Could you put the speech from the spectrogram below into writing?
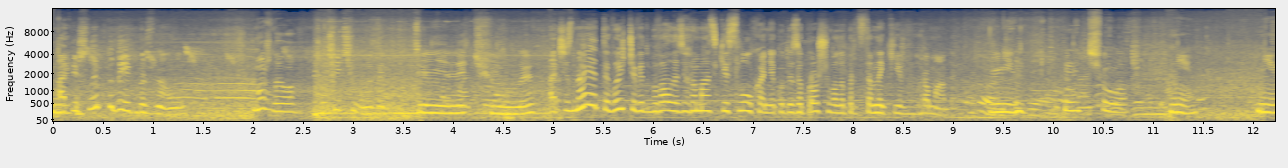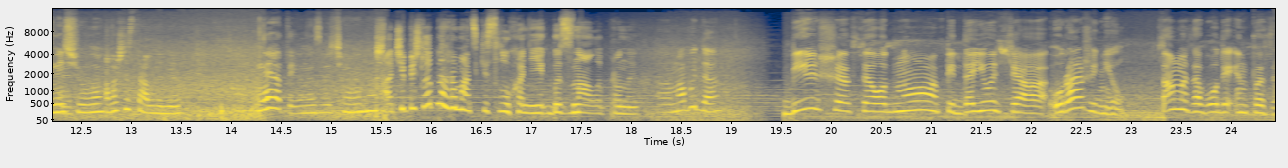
Ні. А пішли б туди, якби знали? Можливо. Чи чули ви? Ні, не чули. А чи знаєте ви, що відбувались громадські слухання, куди запрошували представників громади? Ні, не чула. Ні. Ні, не чула. А ваше ставлення? Негативно, звичайно. А чи пішли б на громадські слухання, якби знали про них? Мабуть, так. Більше все одно піддаються ураженню саме заводи НПЗ.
